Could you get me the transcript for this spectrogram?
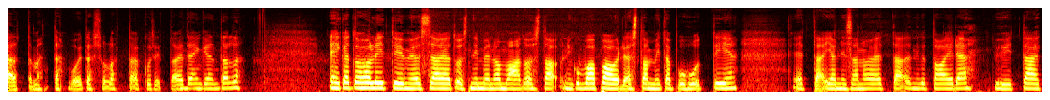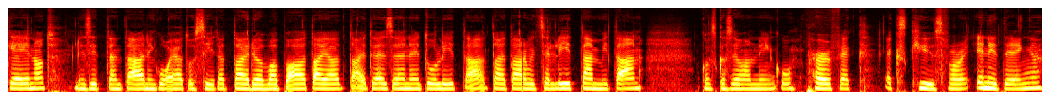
välttämättä voitaisiin sulattaa kuin sitten taiteen kentällä. Eikä tuohon liittyy myös se ajatus nimenomaan tuosta niin vapaudesta, mitä puhuttiin. Että Jani sanoi, että niin taide pyhittää keinot, niin sitten tämä niin ajatus siitä, että taide on vapaata ja taiteeseen ei tule liittää tai tarvitse liittää mitään, koska se on niin kuin perfect excuse for anything,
